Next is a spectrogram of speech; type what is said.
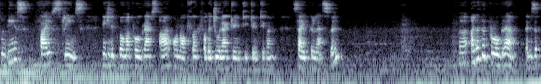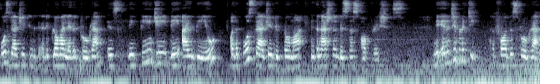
So these five streams PG diploma programs are on offer for the July 2021 cycle as well. Uh, another program that is a postgraduate the diploma level program is the PGDIBO or the Postgraduate Diploma in International Business Operations. The eligibility for this program,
